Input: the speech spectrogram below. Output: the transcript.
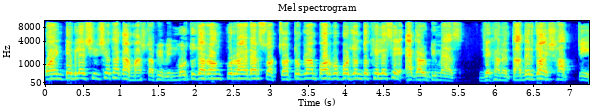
পয়েন্ট টেবিলের শীর্ষে থাকা মাস্টাফি বিন মর্তুজার রংপুর রাইডার্স চট্টগ্রাম পর্ব পর্যন্ত খেলেছে এগারোটি ম্যাচ, যেখানে তাদের জয় সাতটি।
